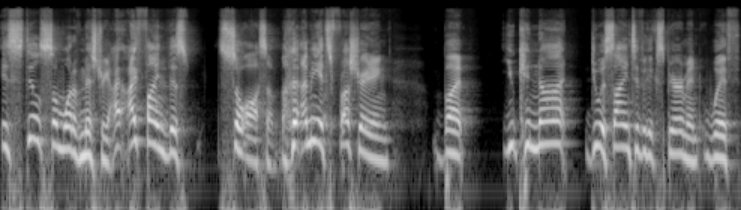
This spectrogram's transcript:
is still somewhat of mystery. I, I find this so awesome. I mean, it's frustrating, but you cannot do a scientific experiment with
